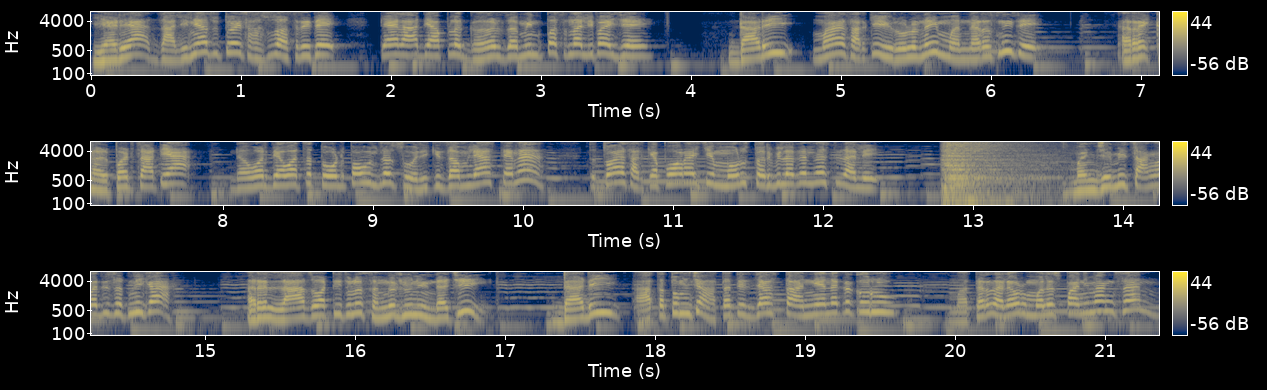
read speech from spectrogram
येड्या झाली नाही तुझे सासू सासरे ते. त्याला आधी आपलं घर जमीन पसंत पाहिजे. दाढी माझ्यासारखे हिरोला नाही म्हणणारच नाही ते. अरे खळपट चाट्या. नवर देवाचं तोंड पाहून जर सोरी की जमले असते ना तर तुझ्यासारख्या पोरायचे मरू तरबी लग्न नसते झाले म्हणजे मी चांगला दिसत नाही का? अरे लाज वाटते तुला संग घेऊन हिंडाची डॅडी आता तुमच्या हातात जास्त अन्याय नका करू. म्हातार झाल्यावर मलाच पाणी मागसान.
